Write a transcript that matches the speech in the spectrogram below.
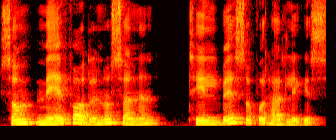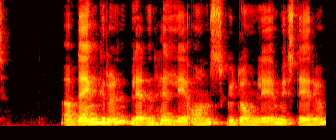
som med Faderen og Sønnen tilbes og forherliges. Av den grunn ble Den hellige ånds guddommelige mysterium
